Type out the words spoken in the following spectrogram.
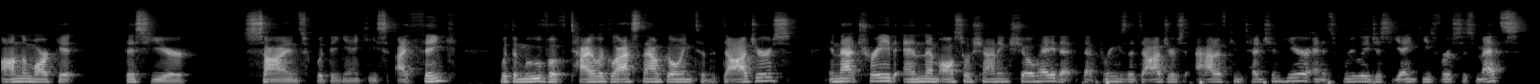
on the market this year signs with the Yankees. I think with the move of Tyler Glass now going to the Dodgers in that trade and them also shining Shohei, that, that brings the Dodgers out of contention here. And it's really just Yankees versus Mets.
